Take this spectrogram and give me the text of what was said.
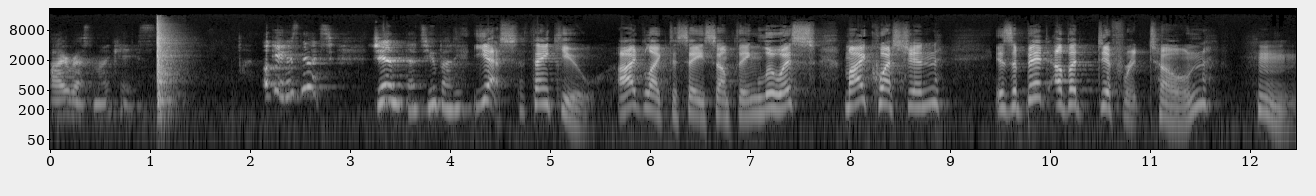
I rest my case. Okay, who's next? Jim, that's you, buddy. Yes, thank you. I'd like to say something, Lewis. My question is a bit of a different tone. Hmm.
